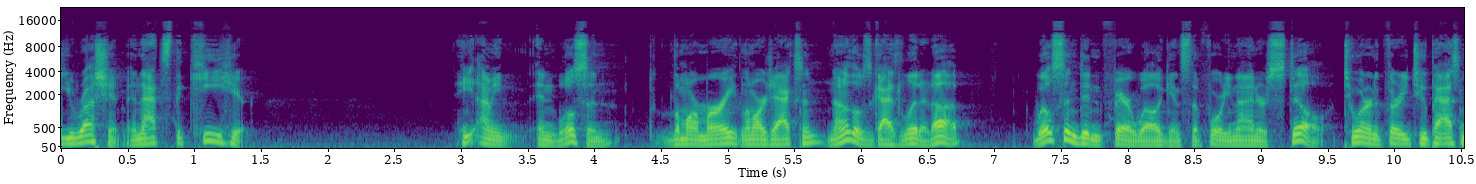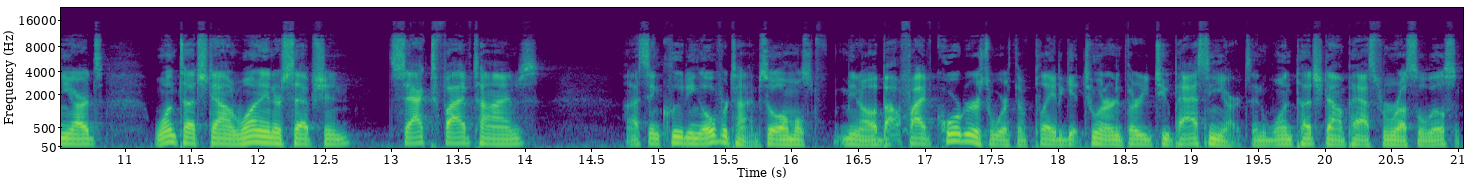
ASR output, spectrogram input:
you rush him, and that's the key here. He, I mean, and Wilson, Lamar Murray, Lamar Jackson, none of those guys lit it up. Wilson didn't fare well against the 49ers still. 232 passing yards, one touchdown, one interception, sacked five times. That's including overtime. So almost, you know, about five quarters worth of play to get 232 passing yards and one touchdown pass from Russell Wilson.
